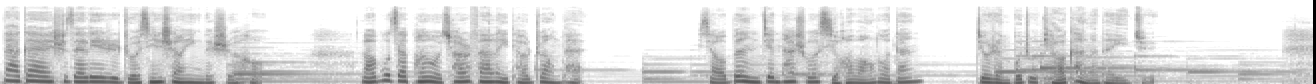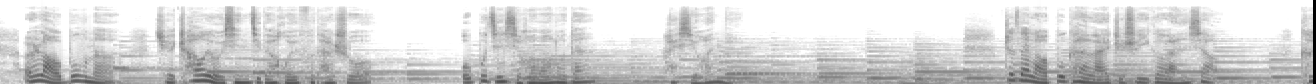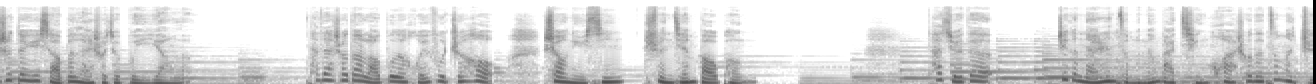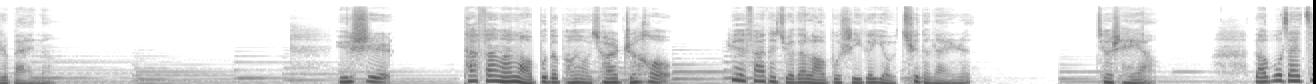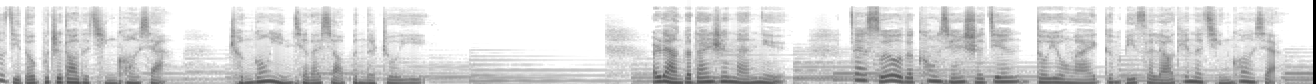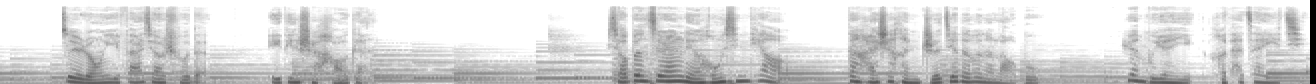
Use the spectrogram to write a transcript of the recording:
大概是在《烈日灼心》上映的时候，老布在朋友圈发了一条状态。小笨见他说喜欢王珞丹，就忍不住调侃了他一句。而老布呢，却超有心机的回复他说：“我不仅喜欢王珞丹，还喜欢你。”这在老布看来只是一个玩笑，可是对于小笨来说就不一样了。他在收到老布的回复之后，少女心瞬间爆棚。他觉得。这个男人怎么能把情话说的这么直白呢？于是，他翻完老布的朋友圈之后，越发的觉得老布是一个有趣的男人。就这样，老布在自己都不知道的情况下，成功引起了小笨的注意。而两个单身男女，在所有的空闲时间都用来跟彼此聊天的情况下。最容易发酵出的，一定是好感。小笨虽然脸红心跳，但还是很直接的问了老布，愿不愿意和他在一起。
